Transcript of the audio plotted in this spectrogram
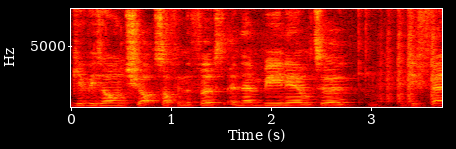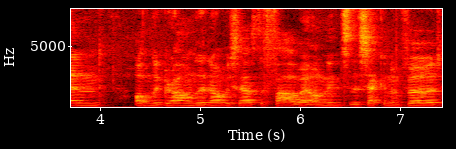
give his own shots off in the first, and then being able to defend on the ground, and obviously as the fight went on into the second and third,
